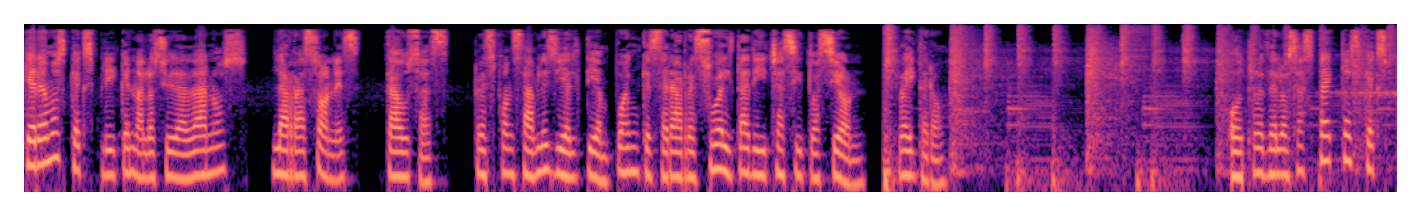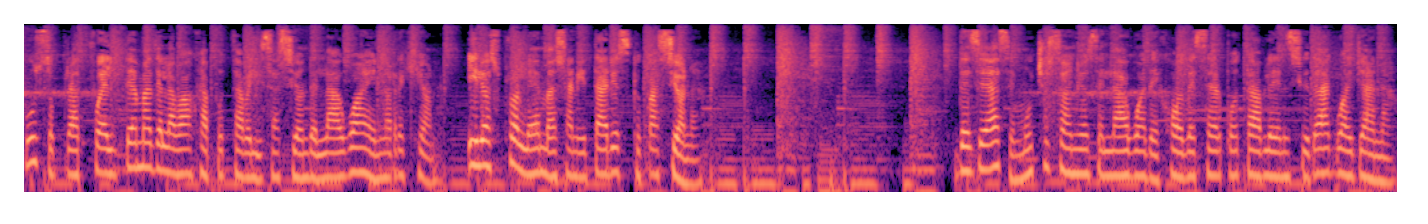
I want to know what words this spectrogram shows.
Queremos que expliquen a los ciudadanos, las razones, causas, responsables y el tiempo en que será resuelta dicha situación, reiteró. Otro de los aspectos que expuso Prat fue el tema de la baja potabilización del agua en la región, y los problemas sanitarios que ocasiona. Desde hace muchos años el agua dejó de ser potable en Ciudad Guayana,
